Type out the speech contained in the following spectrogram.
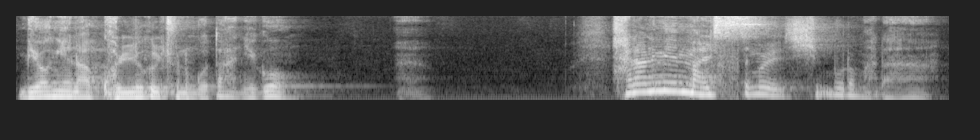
명예나 권력을 주는 것도 아니고 하나님의 말씀을 심부름하라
